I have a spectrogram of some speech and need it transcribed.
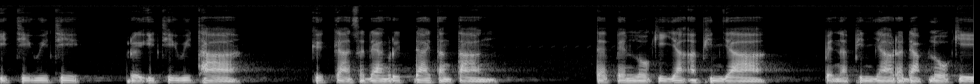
อิทธิวิธิ หรืออิทธิวิทา คือการแสดงฤทธิ์ได้ต่างๆ แต่เป็นโลกิยะอภิญญา เป็นอภิญญาระดับโลกี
